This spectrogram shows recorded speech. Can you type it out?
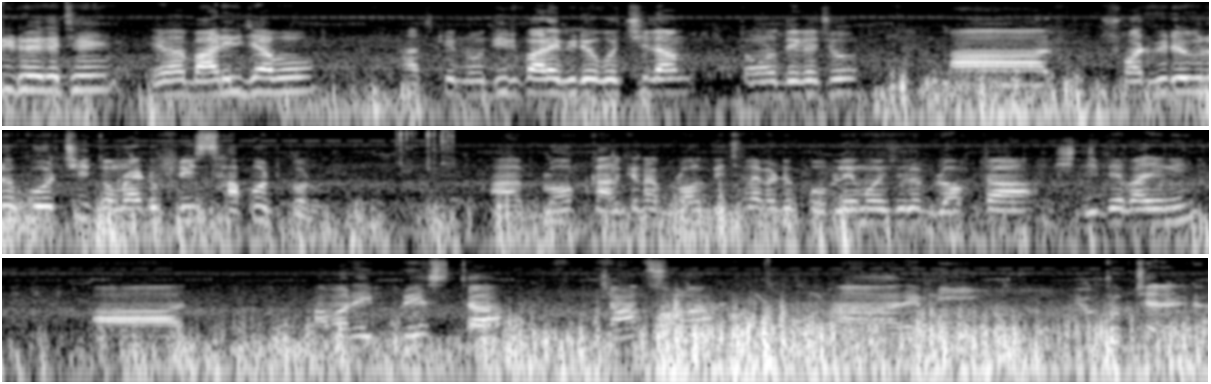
কমপ্লিট হয়ে গেছে। এবার বাড়ি যাব। আজকে নদীর পাড়ে ভিডিও করছিলাম তোমরা দেখেছ। আর শর্ট ভিডিওগুলো করছি তোমরা একটু প্লিজ সাপোর্ট করো। আর ব্লগ কালকে একটা ব্লগ দিয়েছিলাম একটু প্রবলেম হয়েছিল ব্লগটা দিতে পারিনি। আর আমার এই প্রেসটা চাঁদ সোনা আর এমনি ইউটিউব চ্যানেলটা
